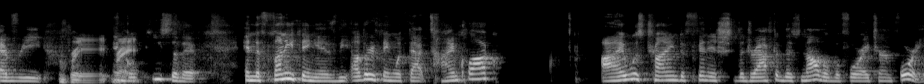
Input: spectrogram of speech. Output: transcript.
every right right. piece of it. And the funny thing is, the other thing with that time clock, I was trying to finish the draft of this novel before I turned 40.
